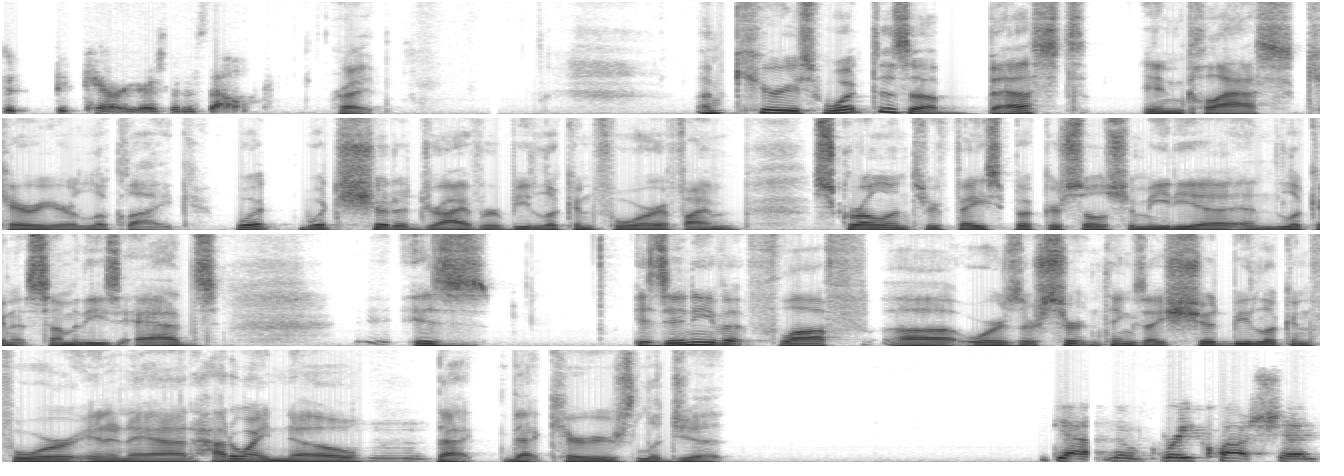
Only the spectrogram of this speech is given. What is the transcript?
the the carriers themselves. Right. I'm curious, what does a best in class carrier look like? What what should a driver be looking for if I'm scrolling through Facebook or social media and looking at some of these ads? Is is any of it fluff, uh, or is there certain things I should be looking for in an ad? How do I know mm-hmm. that that carrier's legit? Yeah, no, great question.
